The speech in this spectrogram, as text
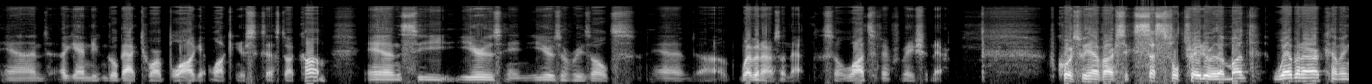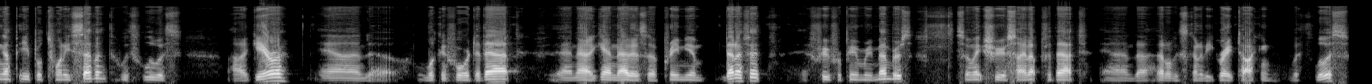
And again, you can go back to our blog at lockeinyoursuccess.com and see years and years of results and uh, webinars on that. So lots of information there. Of course, we have our Successful Trader of the Month webinar coming up April 27th with Louis uh, Guerra, and uh, looking forward to that. And again, that is a premium benefit free for premium members. So make sure you sign up for that, and uh, that'll be going to be great talking with Louis.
